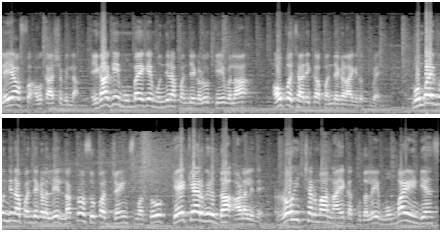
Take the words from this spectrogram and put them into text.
ಪ್ಲೇ ಆಫ್ ಅವಕಾಶವಿಲ್ಲ. ಹೀಗಾಗಿ ಮುಂಬೈಗೆ ಮುಂದಿನ ಪಂದ್ಯಗಳು ಕೇವಲ ಔಪಚಾರಿಕ ಪಂದ್ಯಗಳಾಗಿರುತ್ತವೆ. ಮುಂಬೈ ಮುಂದಿನ ಪಂದ್ಯಗಳಲ್ಲಿ ಲಕ್ನೋ ಸೂಪರ್ ಜೈಂಟ್ಸ್ ಮತ್ತು ಕೆಕೆಆರ್ ವಿರುದ್ಧ ಆಡಲಿದೆ. ರೋಹಿತ್ ಶರ್ಮಾ ನಾಯಕತ್ವದಲ್ಲಿ ಮುಂಬೈ ಇಂಡಿಯನ್ಸ್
